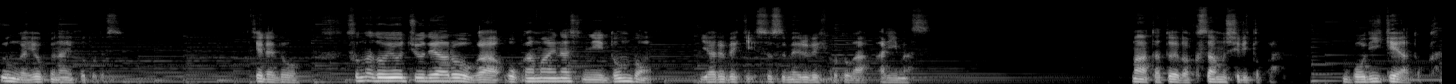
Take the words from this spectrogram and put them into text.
運が良くないことです。けれど、そんな土曜中であろうがお構いなしにどんどんやるべき、進めるべきことがあります。まあ、例えば草むしりとか、ボディケアとか、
